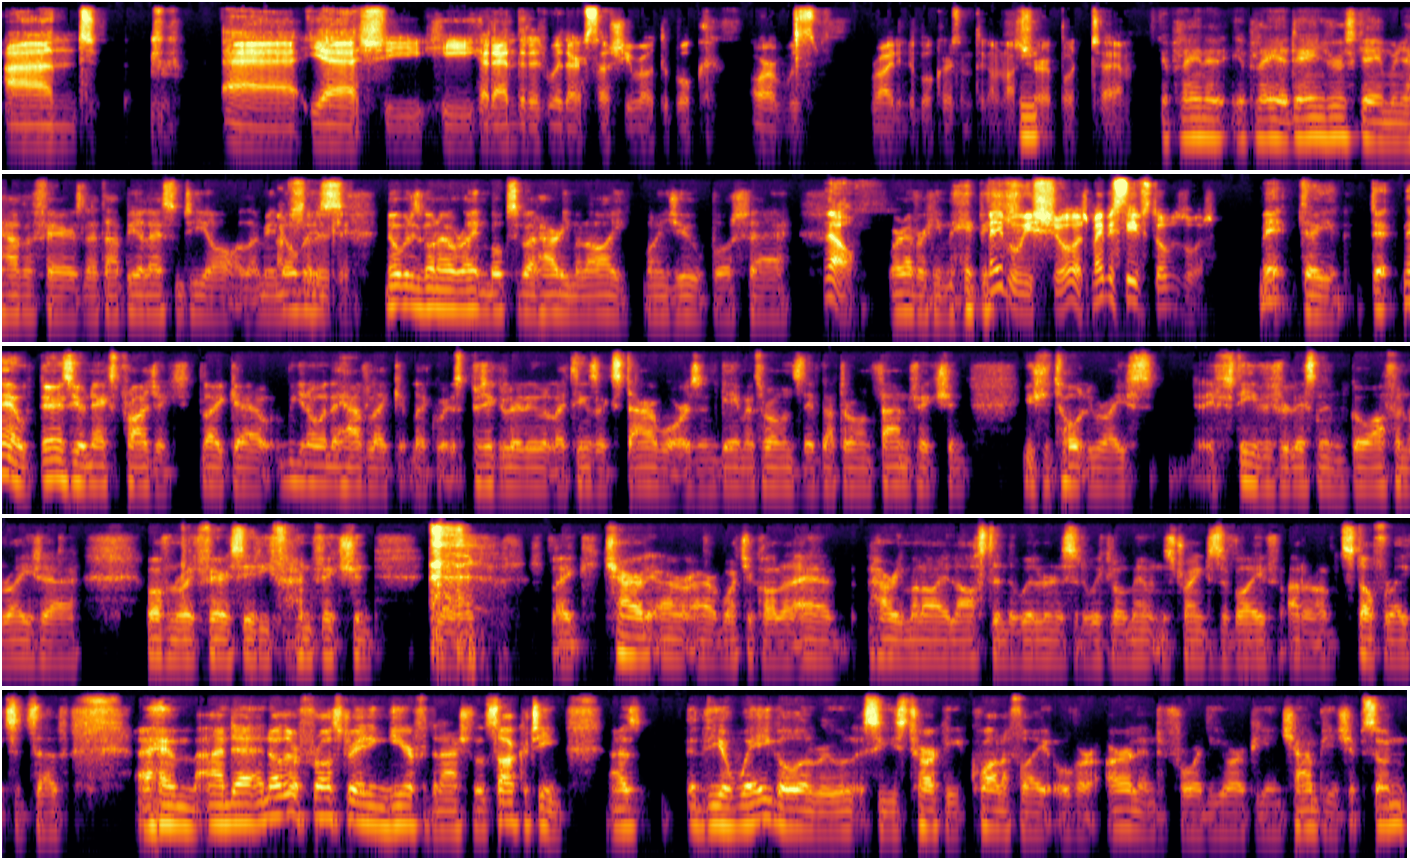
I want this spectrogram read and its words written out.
and uh yeah, she he had ended it with her, so she wrote the book or was writing the book or something. I'm not sure, but um, You're playing a you play a dangerous game when you have affairs. Let that be a lesson to you all. I mean, nobody's absolutely. nobody's going out writing books about Harry Malloy, mind you, but uh, No, wherever he may be. maybe we should. Maybe Steve Stubbs would. There you there, now. There's your next project. Like uh, you know when they have like like particularly with like things like Star Wars and Game of Thrones, they've got their own fan fiction. You should totally write. If Steve, if you're listening, go off and write. Uh, go off and write Fair City fan fiction. You know, like Charlie or, or what you call it, uh, Harry Malloy lost in the wilderness of the Wicklow Mountains trying to survive. I don't know. Stuff writes itself. Um, and uh, another frustrating year for the national soccer team as the away goal rule sees Turkey qualify over Ireland for the European Championship. So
